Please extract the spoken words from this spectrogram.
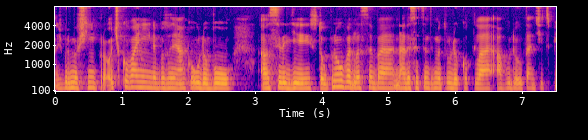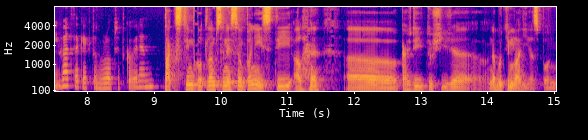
až budeme všichni proočkovaní nebo za nějakou dobu si lidi stoupnou vedle sebe na 10 cm do kotle a budou tančit, zpívat, tak jak to bylo před covidem? Tak s tím kotlem si nejsem úplně jistý, ale každý tuší, že, nebo ti mladí aspoň, uh,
